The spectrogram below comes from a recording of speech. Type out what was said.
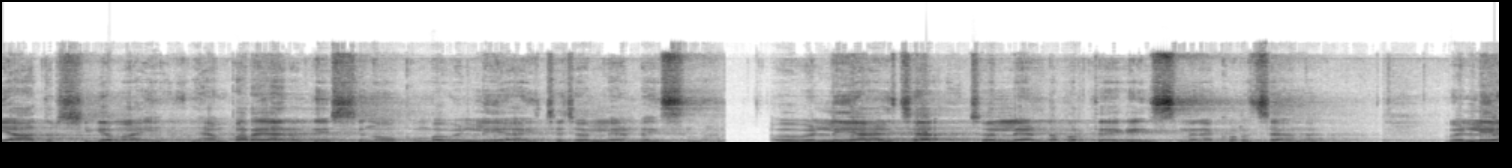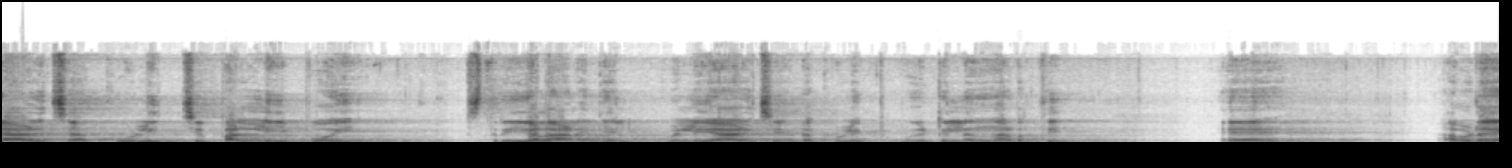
യാദൃശികമായി ഞാൻ പറയാൻ ഉദ്ദേശിച്ച് നോക്കുമ്പോൾ വെള്ളിയാഴ്ച ചൊല്ലേണ്ട ഇസ്മാണ്. അപ്പോൾ വെള്ളിയാഴ്ച ചൊല്ലേണ്ട പ്രത്യേക ഇസ്മിനെ കുറിച്ചാണ് വെള്ളിയാഴ്ച കുളിച്ച് പള്ളിയിൽ പോയി സ്ത്രീകളാണെങ്കിൽ വെള്ളിയാഴ്ചയുടെ കുളി വീട്ടിൽ നിന്ന് നടത്തി അവിടെ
